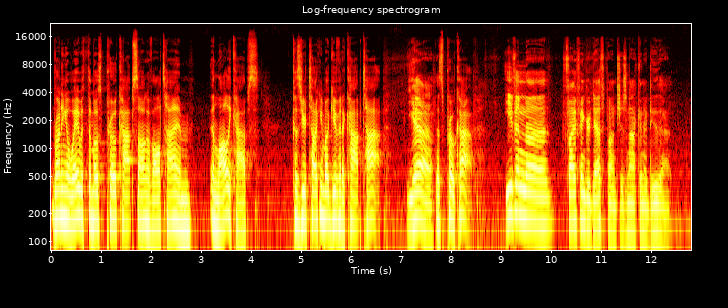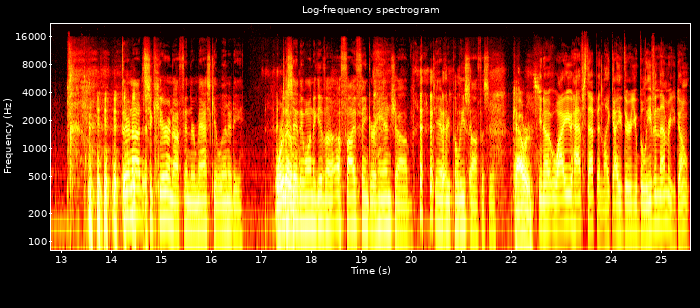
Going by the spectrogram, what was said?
running away with the most pro cop song of all time in Lollicops because you're talking about giving a cop top. Yeah, That's pro cop. even uh, Five Finger Death Punch is not going to do that. They're not secure enough in their masculinity Or to they're say they want to give a, a five finger hand job to every police officer. cowards. You know, why are you half stepping? Like either you believe in them or you don't,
